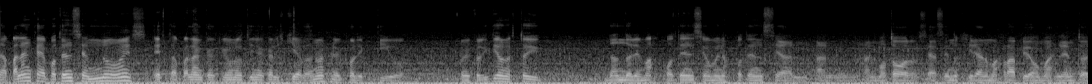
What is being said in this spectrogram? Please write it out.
la palanca de potencia no es esta palanca que uno tiene acá a la izquierda, no es el colectivo. Con el colectivo no estoy dándole más potencia o menos potencia al, motor, o sea, haciendo girar más rápido o más lento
